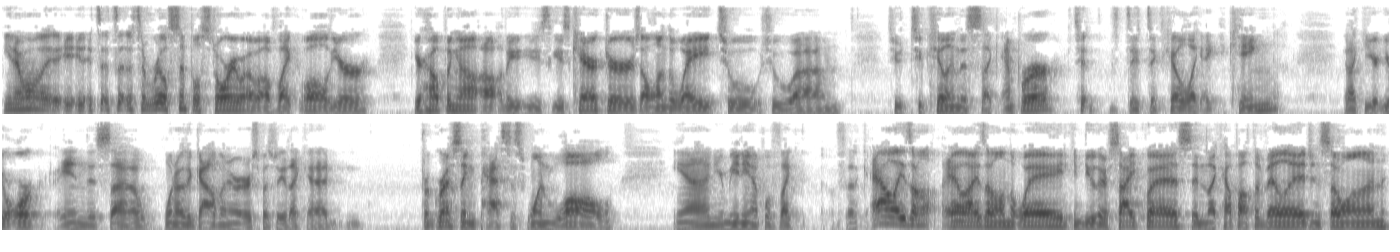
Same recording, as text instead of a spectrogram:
You know, it, it's it's it's a real simple story of, of like, well, you're you're helping out these these characters along the way to to um to to killing this like emperor to to, to kill like a king. Like your your orc in this uh, one other goblin are, are supposed to be like a progressing past this one wall, and you're meeting up with like like allies on allies along the way. You can do their side quests and like help out the village and so on.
